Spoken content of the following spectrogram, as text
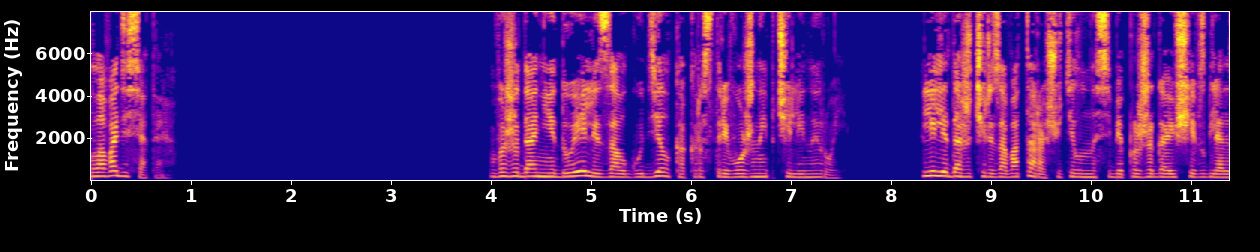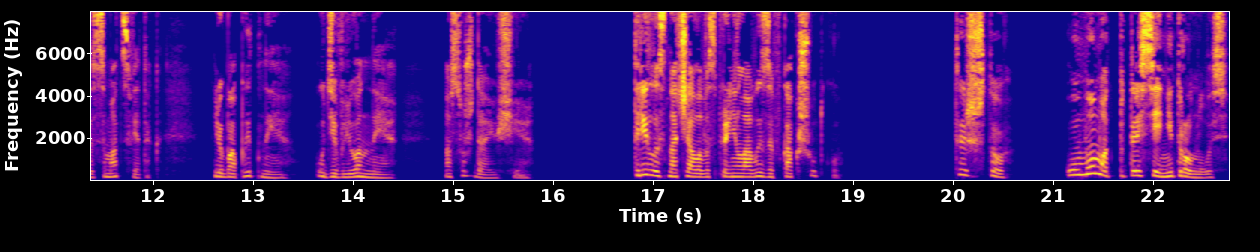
Глава десятая. В ожидании дуэли зал гудел, как растревоженный пчелиный рой. Лили даже через аватар ощутила на себе прожигающие взгляды самоцветок. Любопытные, удивленные, осуждающие. Трила сначала восприняла вызов как шутку. «Ты что, умом от потрясений тронулась?»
